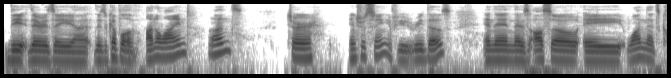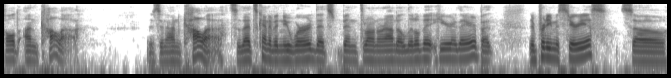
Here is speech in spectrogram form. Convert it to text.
The there's a uh, there's a couple of unaligned ones, which are interesting if you read those. And then there's also a one that's called Ankala. There's an Ankala, so that's kind of a new word that's been thrown around a little bit here and there, but they're pretty mysterious. So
